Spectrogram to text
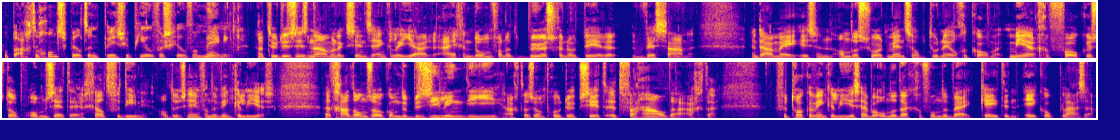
Op de achtergrond speelt een principieel verschil van mening. Natudis is namelijk sinds enkele jaren eigendom van het beursgenoteerde Wessane. En daarmee is een ander soort mensen op het toneel gekomen. Meer gefocust op omzetten en geld verdienen, al dus een van de winkeliers. Het gaat ons ook om de bezieling die achter zo'n product zit, het verhaal daarachter. Vertrokken winkeliers hebben onderdak gevonden bij keten Ecoplaza.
